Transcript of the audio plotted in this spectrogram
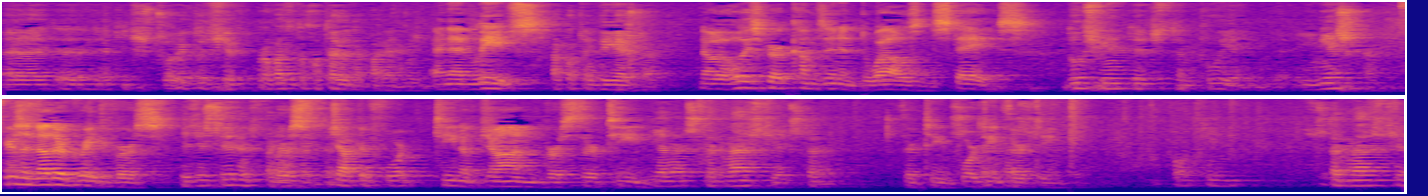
e, e, jakiś człowiek, który się wprowadza do hotelu na parę dni, and then leaves. a potem wyjeżdża. No, the Holy Spirit comes in and dwells and stays. Duch Święty wstępuje i, i mieszka. Here's another great verse. Jest jeszcze jeden wspaniały Verse, werset. chapter 14 of John, verse 13. Jana 14, 4, 13, 14, 13. 14,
